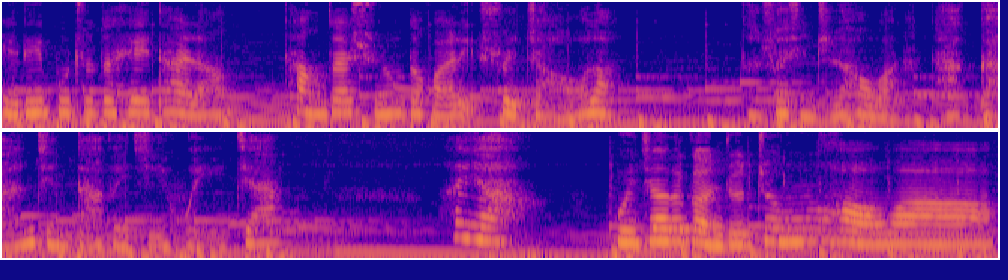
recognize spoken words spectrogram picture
体力不支的黑太狼躺在驯鹿的怀里睡着了。等睡醒之后啊，他赶紧搭飞机回家。哎呀，回家的感觉真好啊！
